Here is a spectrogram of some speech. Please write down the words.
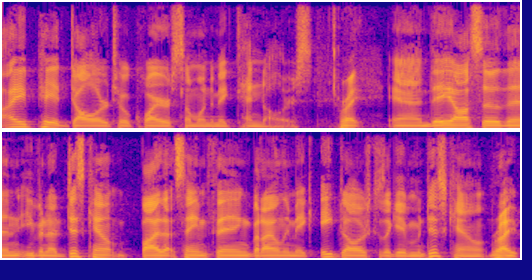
i pay a dollar to acquire someone to make ten dollars Right. and they also then even at a discount buy that same thing, but I only make eight dollars because I gave them a discount. Right.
